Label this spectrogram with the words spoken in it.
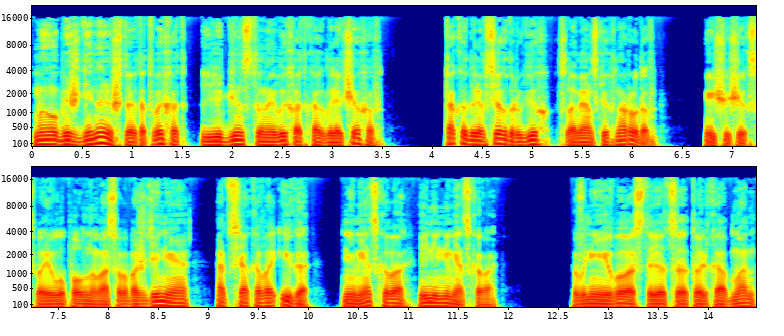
Мы убеждены, что этот выход – единственный выход как для чехов, так и для всех других славянских народов, ищущих своего полного освобождения от всякого ига, немецкого и не немецкого. Вне его остается только обман.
